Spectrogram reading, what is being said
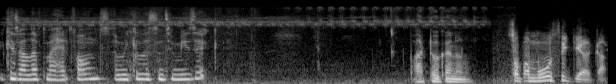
because I left my headphones and we can listen to music. പാട്ട് വെക്കാനാണോ സ്വപ്പം മ്യൂസിക് കേൾക്കാം.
